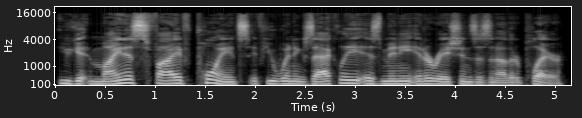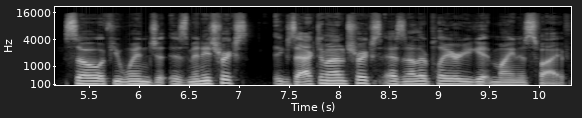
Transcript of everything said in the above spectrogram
you get minus five points if you win exactly as many iterations as another player. So if you win j- as many tricks exact amount of tricks as another player, you get minus five.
